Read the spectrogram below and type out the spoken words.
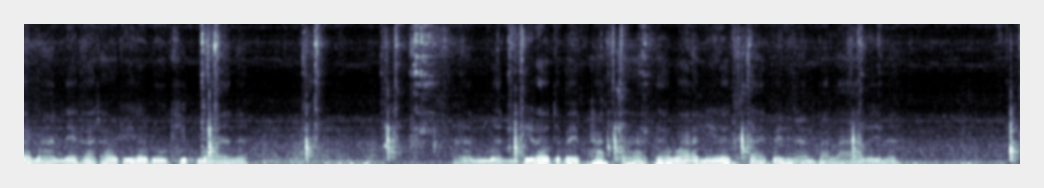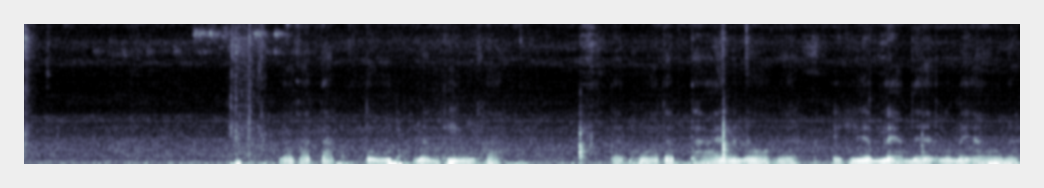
ประมาณนี้ค่ะ เท่าที่เราดูคลิปมานะ หั่นเหมือนที่เราจะไปผัดอะค่ะ แต่ว่าอันนี้เราจะใส่ไปในน้ำปลาร้าเลยนะ แล้วก็ตัดตูดมันทิ้งค่ะ ตัดหัวตัดท้ายมันออกนะ ไอ้ที่แหลมๆเนี่ยเราไม่เอานะ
